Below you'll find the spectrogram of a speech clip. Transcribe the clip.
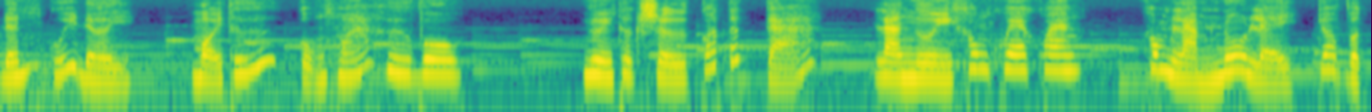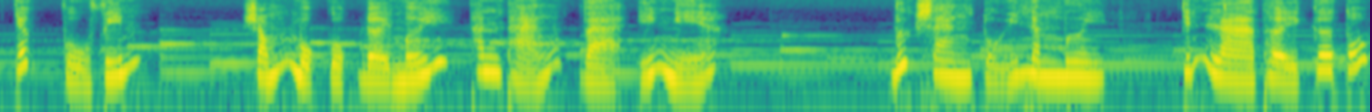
Đến cuối đời, mọi thứ cũng hóa hư vô. Người thực sự có tất cả là người không khoe khoang không làm nô lệ cho vật chất phù phiếm. Sống một cuộc đời mới thanh thản và ý nghĩa. Bước sang tuổi 50 chính là thời cơ tốt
